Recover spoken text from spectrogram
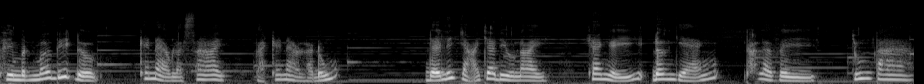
thì mình mới biết được cái nào là sai và cái nào là đúng. Để lý giải cho điều này, kha nghĩ đơn giản đó là vì chúng ta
